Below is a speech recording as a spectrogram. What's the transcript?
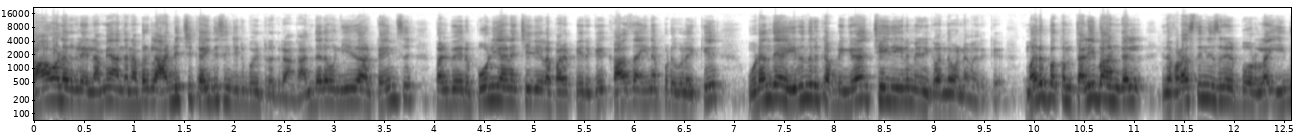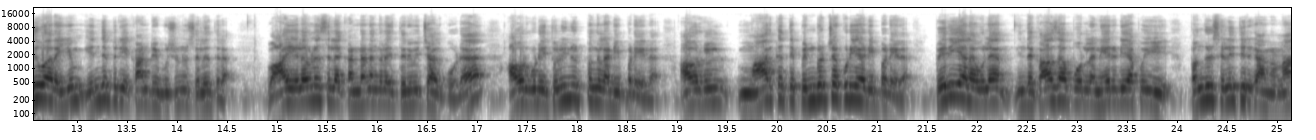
காவலர்கள் எல்லாமே அந்த நபர்களை அடித்து கைது செஞ்சுட்டு போயிட்டு இருக்கிறாங்க அந்த அளவு நியூயார்க் டைம்ஸ் பல்வேறு போலியான செய்திகளை பரப்பியிருக்கு காசா இனப்படுகொலைக்கு உடந்தையாக இருந்திருக்கு அப்படிங்கிற செய்திகளும் எனக்கு வந்த வண்ணம் இருக்கு. மறுபக்கம் தலிபான்கள் இந்த பலஸ்தீன் இஸ்ரேல் போரில் இதுவரையும் எந்த பெரிய கான்ட்ரிபியூஷனும் செலுத்தலை. வாயளவில் சில கண்டனங்களை தெரிவித்தால் கூட அவர்களுடைய தொழில்நுட்பங்கள் அடிப்படையில் அவர்கள் மார்க்கத்தை பின்பற்றக்கூடிய அடிப்படையில் பெரிய அளவில் இந்த காசா போரில் நேரடியாக போய் பங்கு செலுத்தியிருக்காங்கன்னா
